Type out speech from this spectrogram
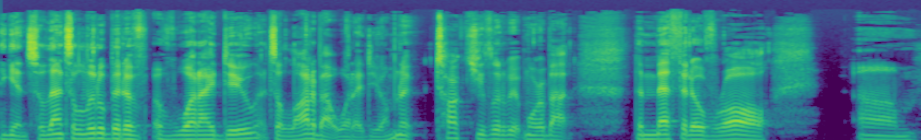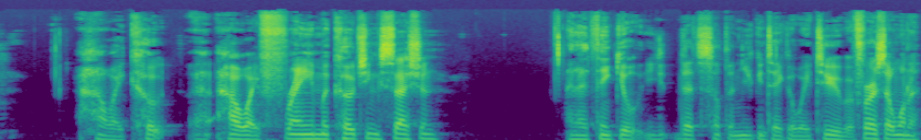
Again so that's a little bit of, of what i do. It's a lot about what i do. I'm going to talk to you a little bit more about the method overall um, how i coach how i frame a coaching session. And i think you'll you, that's something you can take away too. But first i want to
